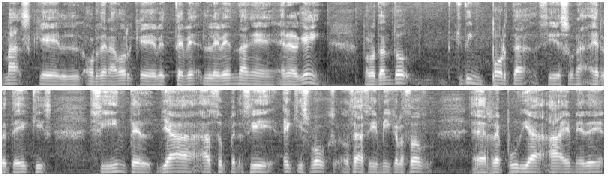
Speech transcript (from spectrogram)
más que el ordenador que te, le vendan en, en el game. Por lo tanto, ¿qué te importa si es una RTX? Si Intel ya hace, si Xbox, o sea, si Microsoft eh, repudia a AMD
